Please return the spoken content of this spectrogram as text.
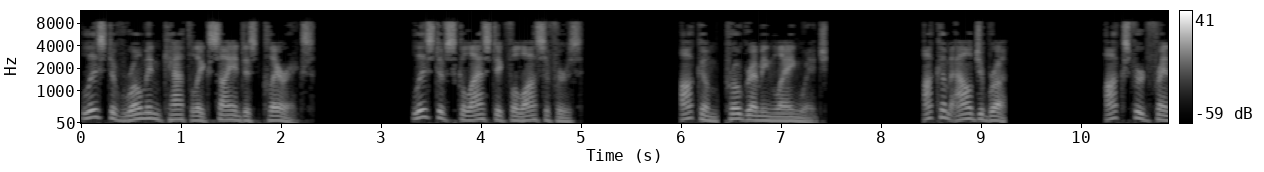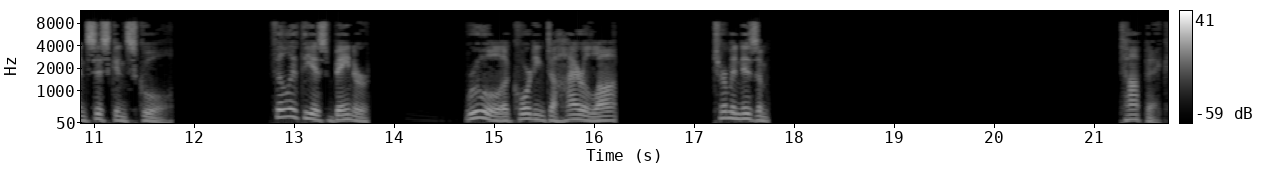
List of Roman Catholic scientist clerics. List of scholastic philosophers. Occam programming language. Occam algebra. Oxford Franciscan School. Philotheus Boehner. Rule according to higher law. Terminism. Topic.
